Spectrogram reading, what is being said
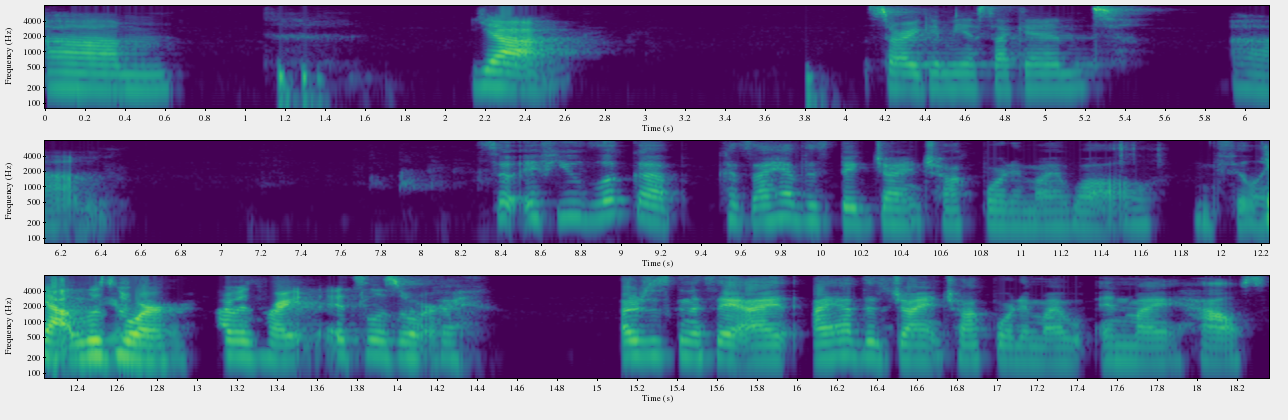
Um, yeah. Sorry, give me a second. Um, so if you look up, because I have this big giant chalkboard in my wall. I'm filling. Yeah, Lazure. I was right. It's Lazure. Okay. I was just gonna say I I have this giant chalkboard in my in my house,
